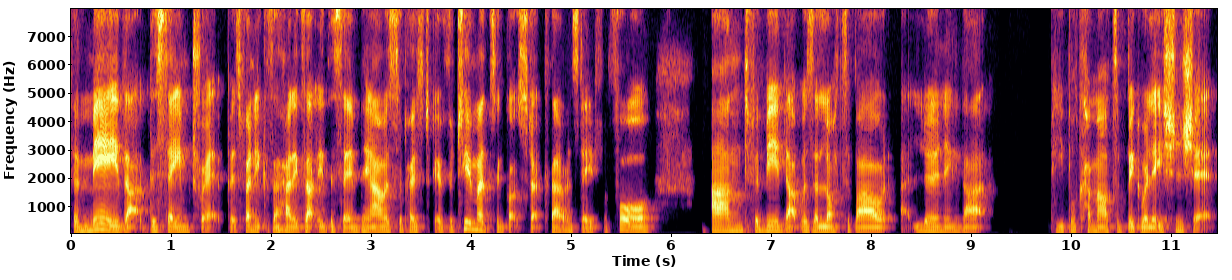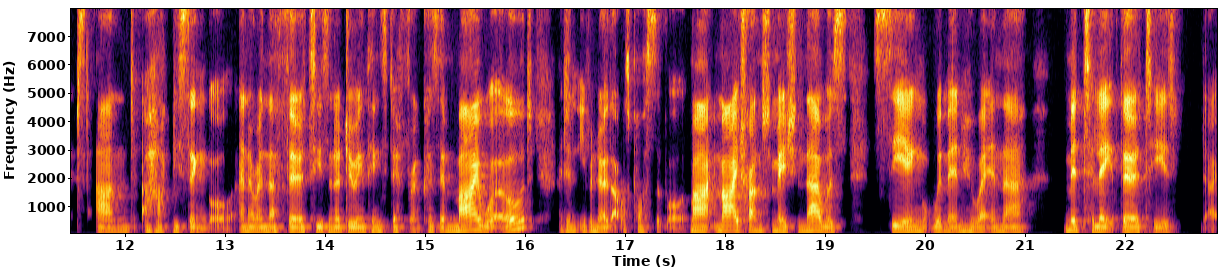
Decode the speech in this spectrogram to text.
for me that the same trip. It's funny because i had exactly the same thing. I was supposed to go for two months and got stuck there and stayed for four. And for me that was a lot about uh, learning that people come out of big relationships and are happy single and are in their 30s and are doing things different. Because in my world i didn't even know that was possible. My my transformation there was seeing women who were in their mid to late 30s uh,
